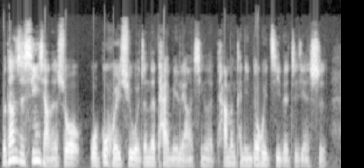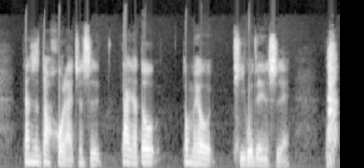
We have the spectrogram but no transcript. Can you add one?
我当时心想的说：“我不回去，我真的太没良心了，他们肯定都会记得这件事。”但是到后来，真是大家都都没有提过这件事，哎，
